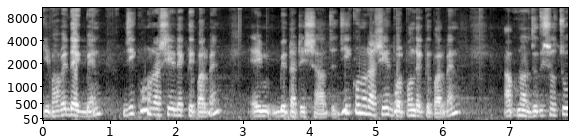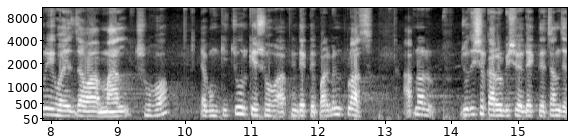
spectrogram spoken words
কীভাবে দেখবেন? যে কোনো রাশি দেখতে পারবেন। এই বিদ্যাটির সাহায্যে যে কোনো রাশি দর্পণ দেখতে পারবেন। আপনার যদি চুরি হয়ে যাওয়া মাল সহ এবং কি চুরকে সহ আপনি দেখতে পারবেন প্লাস আপনার যদি সে কারোর বিষয়ে দেখতে চান যে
